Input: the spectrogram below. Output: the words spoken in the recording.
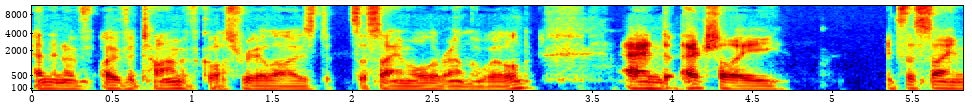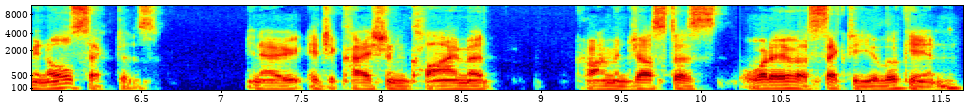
And then over time, of course, realized it's the same all around the world. And actually, it's the same in all sectors. You know, education, climate, crime and justice, whatever sector you look in,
